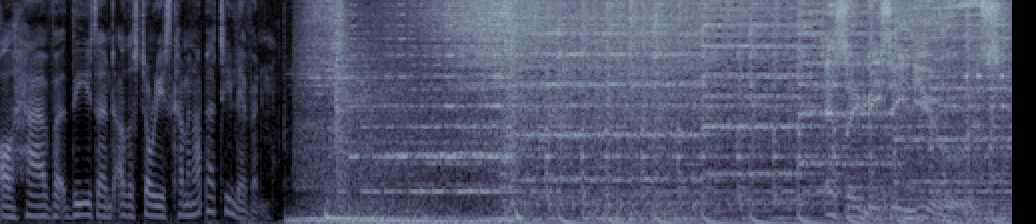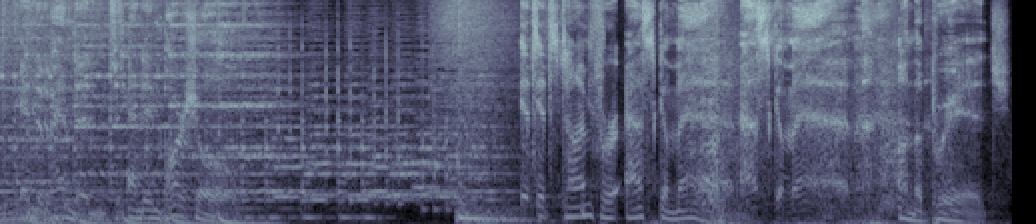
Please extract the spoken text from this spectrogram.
I'll have these and other stories coming up at 11. SABC News, independent and impartial. It's, it's time for Ask a Man. Ask a Man on the bridge.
